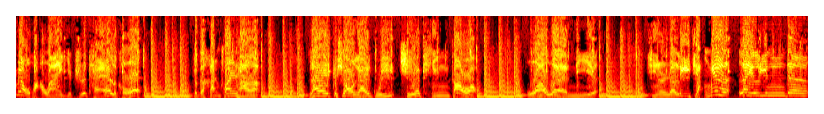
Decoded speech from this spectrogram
妙花碗一直开了口，这个汉船上来这小矮鬼，且听着，我问你。今日里江面来临的，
